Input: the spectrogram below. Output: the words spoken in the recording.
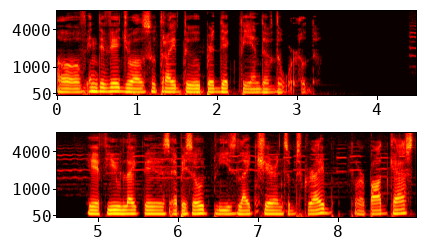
of individuals who tried to predict the end of the world. If you like this episode, please like, share, and subscribe to our podcast.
